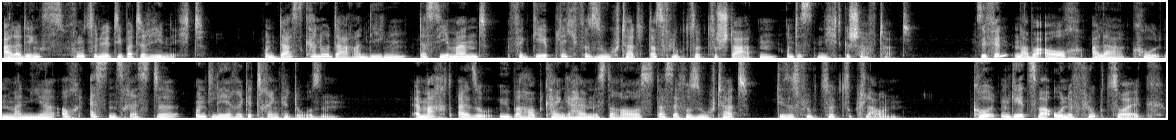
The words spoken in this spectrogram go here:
Allerdings funktioniert die Batterie nicht. Und das kann nur daran liegen, dass jemand vergeblich versucht hat, das Flugzeug zu starten und es nicht geschafft hat. Sie finden aber auch, à la Colton-Manier, auch Essensreste und leere Getränkedosen. Er macht also überhaupt kein Geheimnis daraus, dass er versucht hat, dieses Flugzeug zu klauen. Colton geht zwar ohne Flugzeug,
